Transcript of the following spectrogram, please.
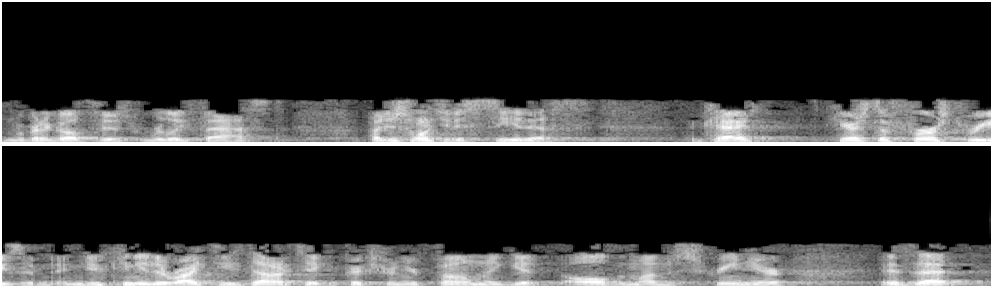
We're going to go through this really fast, but I just want you to see this. Okay? Here's the first reason, and you can either write these down or take a picture on your phone and get all of them on the screen here, is that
